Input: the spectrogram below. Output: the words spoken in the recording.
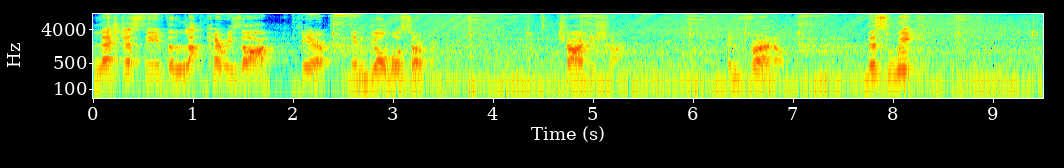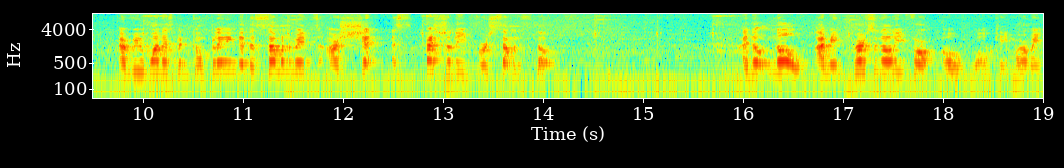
let's just see if the luck carries on here in global server. Charger Shark. Inferno. This week, everyone has been complaining that the summon rates are shit, especially for summon stones. I don't know. I mean, personally, for oh, well, okay, mermaid.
